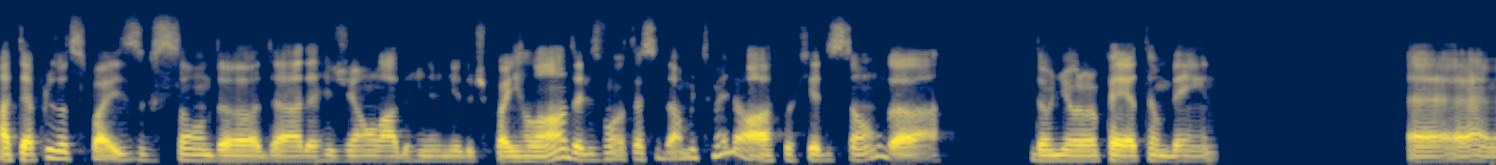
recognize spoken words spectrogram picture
Até para os outros países que são da, da, da, região lá do Reino Unido, tipo a Irlanda, eles vão até se dar muito melhor, porque eles são da, da União Europeia também. É,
